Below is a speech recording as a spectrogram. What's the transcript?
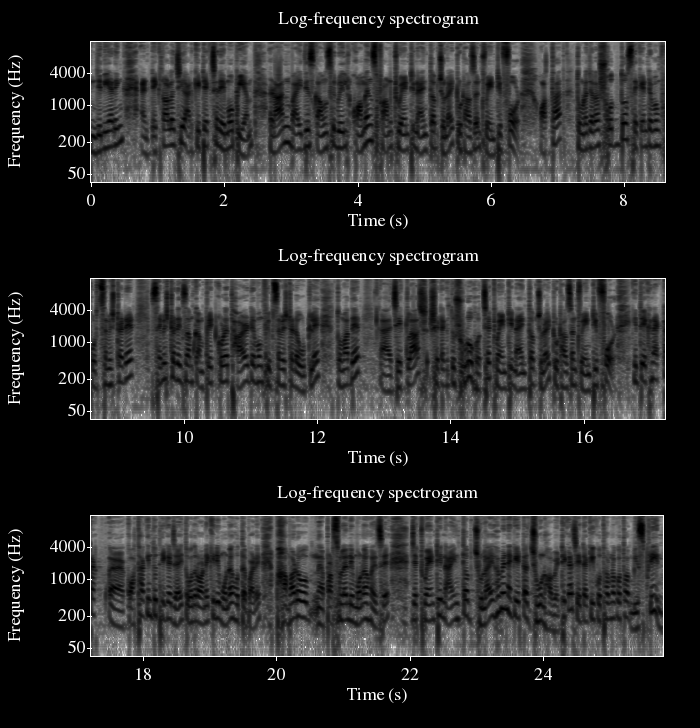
engineering and technology architecture MOPM run by this council, will commence from 29th of July 2024 অর্থাৎ তোমরা যারা সদ্য সেকেন্ড এবং ফোর্থ সেমিস্টারের সেমিস্টার এক্সাম কমপ্লিট করে থার্ড এবং ফিফথ সেমিস্টারে উঠলে, তোমাদের যে ক্লাস সেটা কিন্তু শুরু হচ্ছে twenty ninth of July two thousand twenty four কিন্তু এখানে একটা কথা কিন্তু থেকে যায়, তোমাদের অনেকেরই মনে হতে পারে, আমারও পার্সোনালি মনে হয়েছে যে টোয়েন্টি নাইনথ অফ জুলাই হবে নাকি এটা জুন হবে, ঠিক আছে? এটা কি কোথাও না কোথাও মিসপ্রিন্ট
